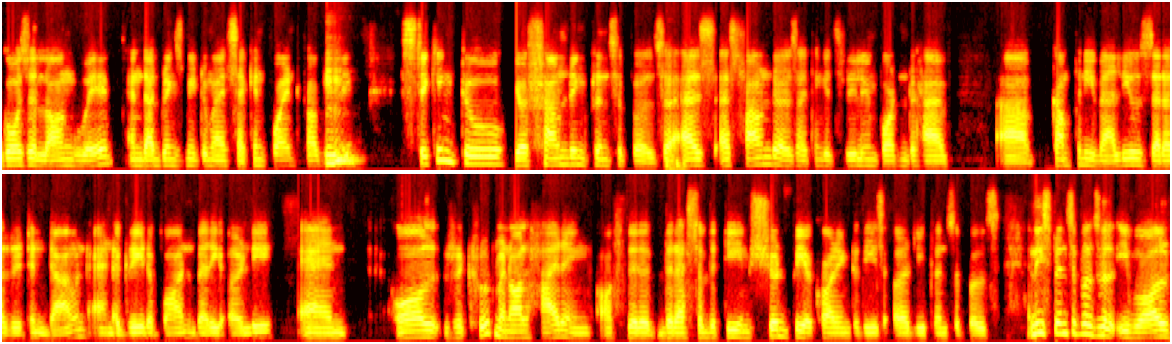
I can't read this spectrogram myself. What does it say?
goes a long way. And that brings me to my second point probably. Mm-hmm sticking to your founding principles. So as as founders, I think it's really important to have uh, company values that are written down and agreed upon very early, and all recruitment, all hiring of the, the rest of the team should be according to these early principles. And these principles will evolve,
